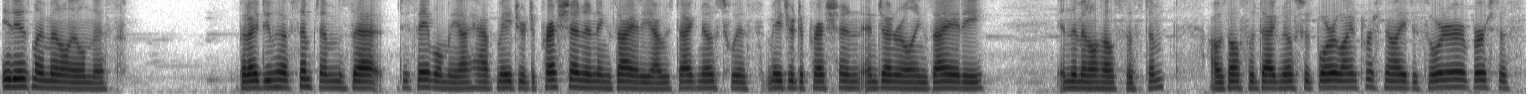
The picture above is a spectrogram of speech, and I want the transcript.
it is my mental illness. But I do have symptoms that disable me. I have major depression and anxiety. I was diagnosed with major depression and general anxiety in the mental health system. I was also diagnosed with borderline personality disorder versus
